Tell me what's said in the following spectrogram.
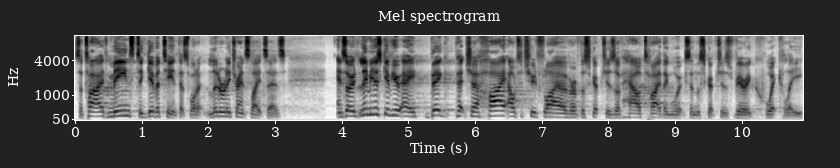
So, tithe means to give a tenth. That's what it literally translates as. And so, let me just give you a big picture, high altitude flyover of the scriptures of how tithing works in the scriptures very quickly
